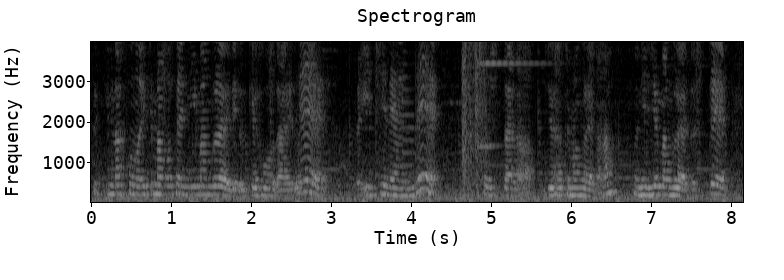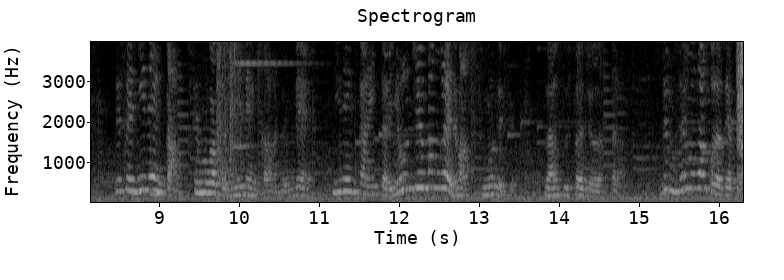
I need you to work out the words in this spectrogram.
月なその1万5000 2万ぐらいで受け放題で1年でそしたら18万ぐらいかな？20万ぐらいとしてでそれ2年間専門学校も2年間あるんで2年間行ったら40万ぐらいでまあ済むんですよ。ダンススタジオだったら。でも専門学校だとやっぱり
